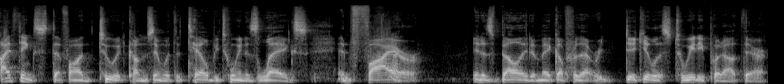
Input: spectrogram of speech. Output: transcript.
I think Stephon Tuitt comes in with the tail between his legs and fire in his belly to make up for that ridiculous tweet he put out there.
